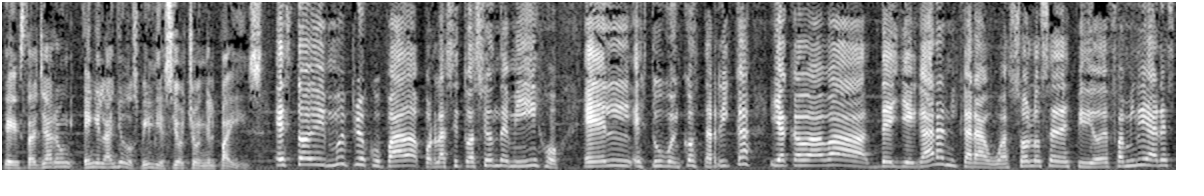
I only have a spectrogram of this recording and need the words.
que estallaron en el año 2018 en el país. Estoy muy preocupada por la situación de mi hijo. Él estuvo en Costa Rica y acababa de llegar a Nicaragua. Solo se despidió de familiares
